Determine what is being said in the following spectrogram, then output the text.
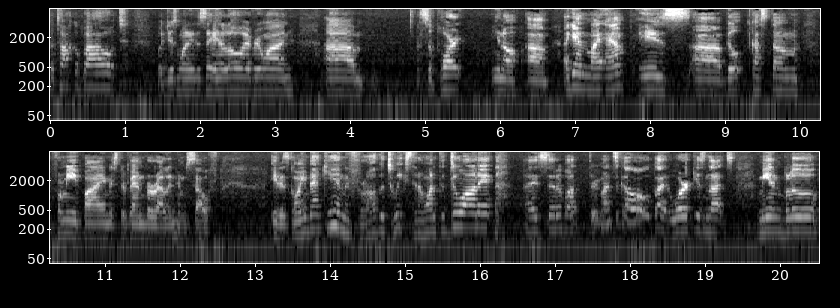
to talk about, but just wanted to say hello, everyone. Um, support, you know. Um, again, my amp is uh, built custom for me by Mr. Ben Verellen himself. It is going back in for all the tweaks that I wanted to do on it. I said about three months ago, but work is nuts. Me and Blue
